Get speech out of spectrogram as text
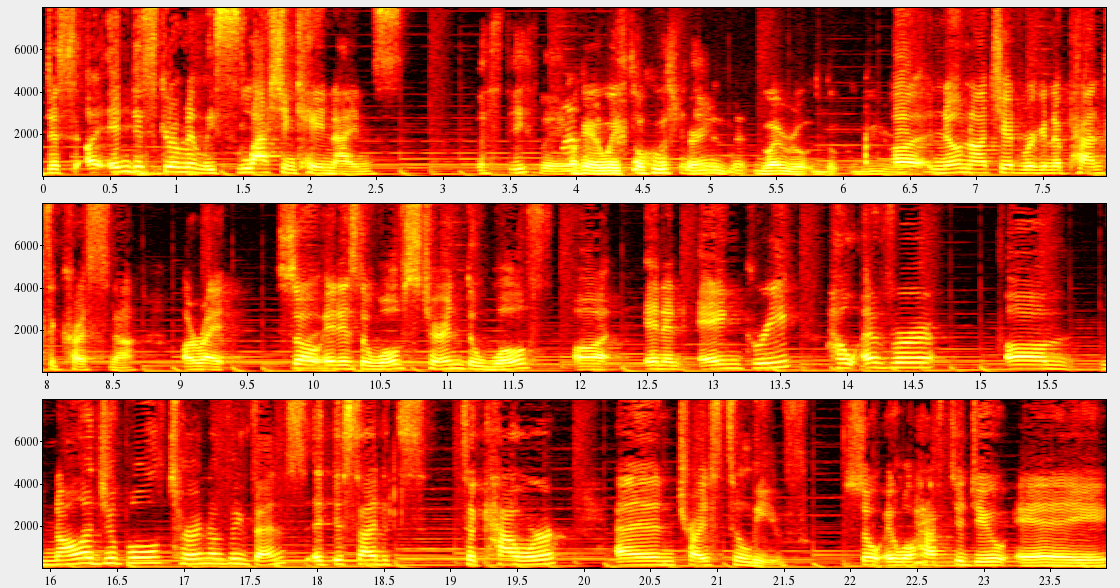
dis- uh, indiscriminately slashing canines. That's the thing. Okay, wait. So whose turn is it? Do I roll? Do, do we roll? Uh, no, not yet. We're gonna pan to Kresna. All right. So it is the wolf's turn. The wolf, uh, in an angry, however, um, knowledgeable turn of events, it decides to cower and tries to leave. So it will have to do a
